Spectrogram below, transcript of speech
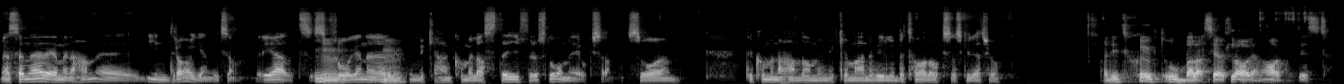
Men sen är det, jag menar, han är indragen liksom, rejält. Så Mm. frågan är Mm. hur mycket han kommer lasta i för att slå mig också. Så det kommer nog handla om hur mycket man vill betala också, skulle jag tro. Ja, det är ett sjukt obalanserat lag han har faktiskt.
